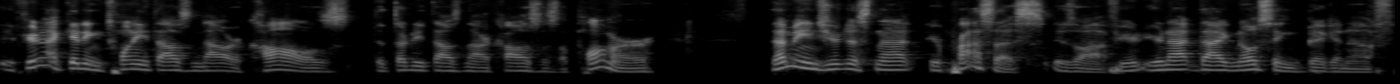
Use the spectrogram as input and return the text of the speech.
if you're not getting twenty thousand dollar calls the thirty thousand dollar calls as a plumber, that means you're just not your process is off. You're, you're not diagnosing big enough.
